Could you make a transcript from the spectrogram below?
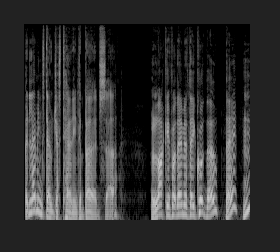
But lemmings don't just turn into birds, sir. Lucky for them if they could, though, eh? Hmm?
